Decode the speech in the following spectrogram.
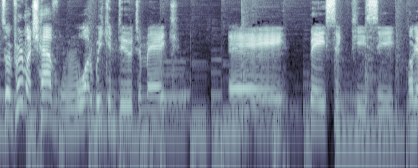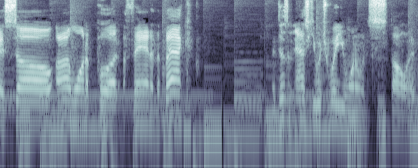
So we pretty much have what we can do to make a basic PC. Okay, so I want to put a fan in the back. It doesn't ask you which way you want to install it.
